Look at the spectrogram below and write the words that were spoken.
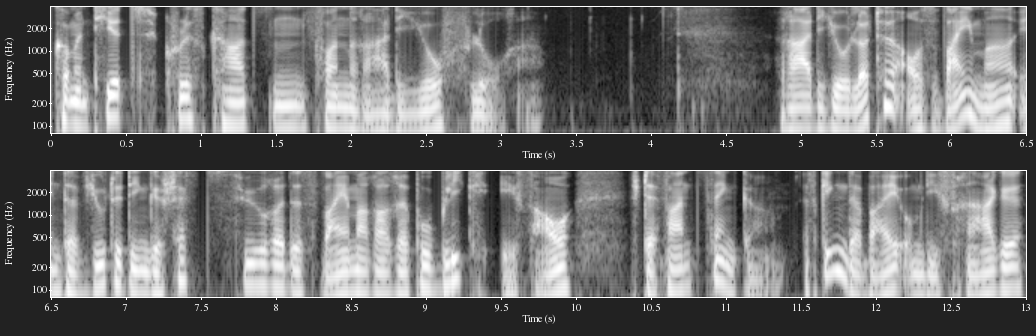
Kommentiert Chris Carlson von Radio Flora. Radio Lotte aus Weimar interviewte den Geschäftsführer des Weimarer Republik e.V., Stefan Zenker. Es ging dabei um die Frage,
